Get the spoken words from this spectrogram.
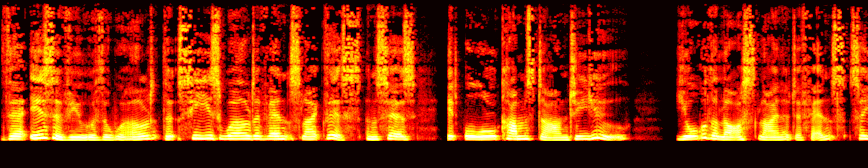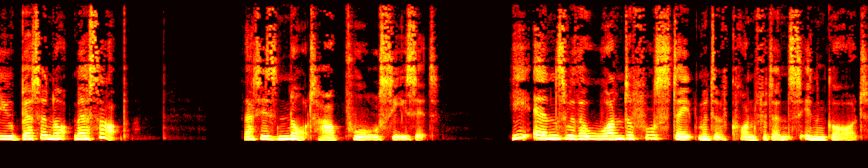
There is a view of the world that sees world events like this and says, it all comes down to you. You're the last line of defense, so you better not mess up. That is not how Paul sees it. He ends with a wonderful statement of confidence in God.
